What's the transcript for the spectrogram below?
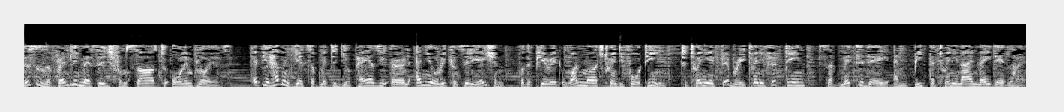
This is a friendly message from SARS to all employers. If you haven't yet submitted your pay as you earn annual reconciliation for the period 1 March 2014 to 28 February 2015, submit today and beat the 29 May deadline.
